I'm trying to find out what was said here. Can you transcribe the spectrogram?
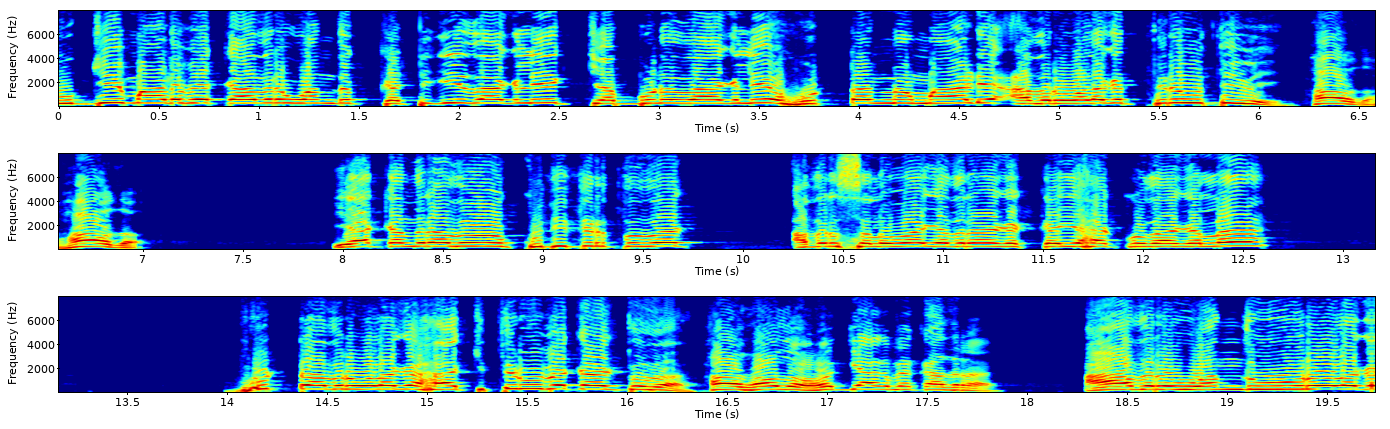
ಹುಗ್ಗಿ ಮಾಡಬೇಕಾದ್ರೆ ಒಂದು ಕಟ್ಟಿಗೆದಾಗ್ಲಿ ಕೆಬ್ಬಣದಾಗ್ಲಿ ಹುಟ್ಟನ್ನು ಮಾಡಿ ಅದರೊಳಗೆ ತಿರುವುತ್ತೀವಿ ಹೌದು ಹೌದು. ಯಾಕಂದ್ರೆ ಅದು ಕುದಿತಿರ್ತದ ಅದ್ರ ಸಲುವಾಗಿ ಅದ್ರಾಗ ಕೈ ಹಾಕುದಾಗಲ್ಲ ಹುಟ್ಟು ಅದ್ರೊಳಗ ಹಾಕಿ ತಿರುಗಬೇಕಾಗ್ತದ. ಹೌದು ಹೌದು ಹುಗ್ಗಿ ಆಗ್ಬೇಕಾದ್ರ. ಆದ್ರೆ ಒಂದು ಊರೊಳಗ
